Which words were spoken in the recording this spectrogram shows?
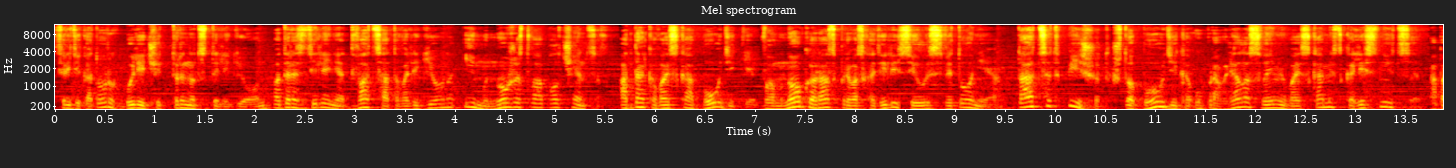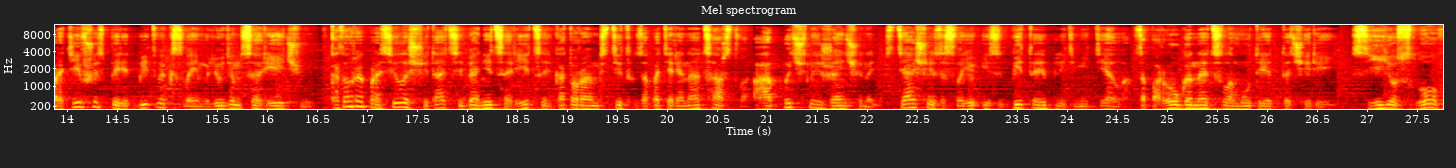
среди которых были 14 легион, подразделения 20 легиона и множество ополченцев. Однако войска Боудики во много раз превосходили силы Светония. Тацит пишет, что Боудика управляла своими войсками с колесницы, обратившись перед битвой к своим людям с речью, которая просила считать себя не царем, царицей, которая мстит за потерянное царство, а обычной женщиной, мстящей за свое избитое плетьми тело, за поруганное целомудрие дочерей. С ее слов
